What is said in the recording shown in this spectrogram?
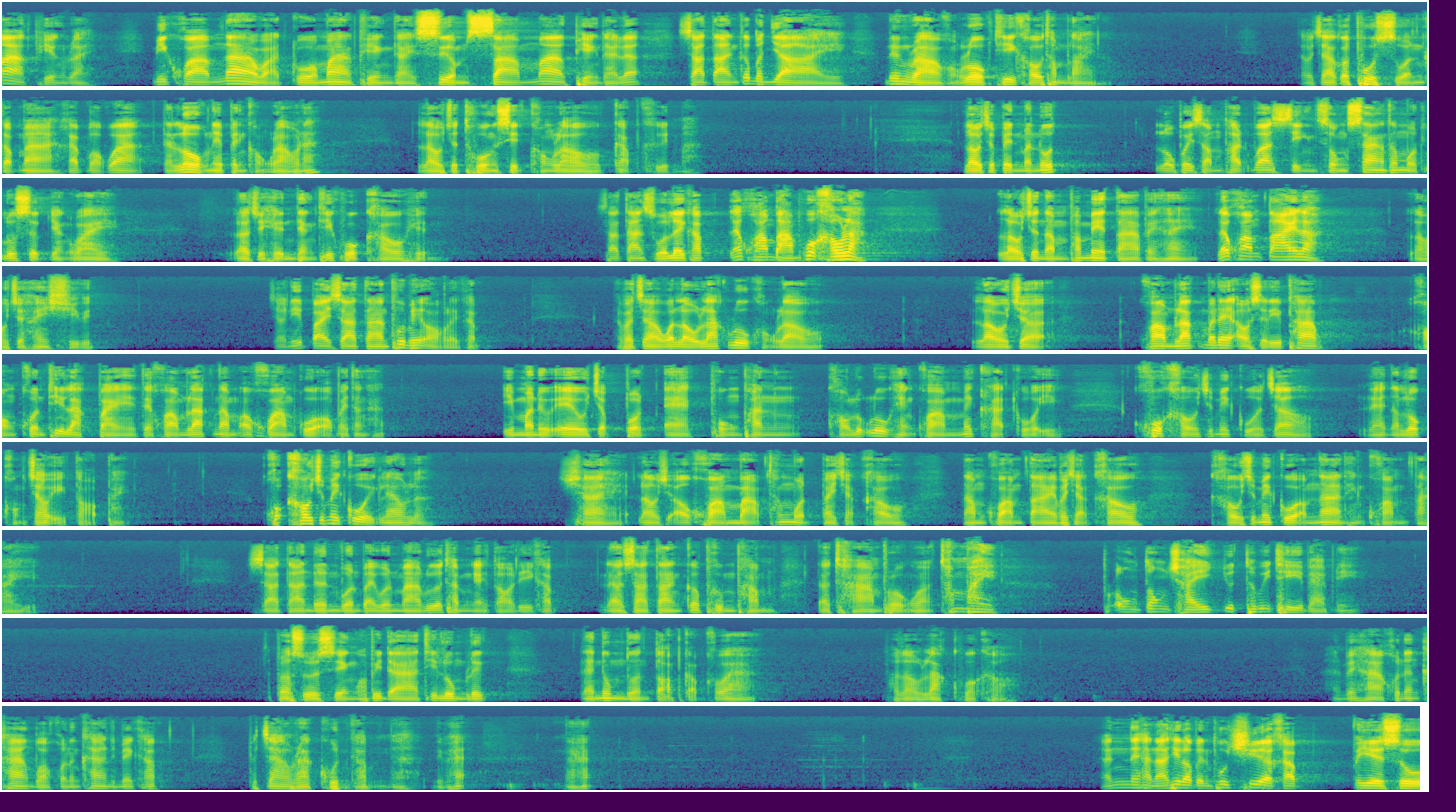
มากเพียงไร มีความน่าหวาดกลัวมากเพียงใด เสื่อมทรามมากเพียงใดและซาตานก็บรรยายเรื่องราวของโลกที่เขาทำลาย พระเจ้าก็พูดสวนกลับมาครับ บอกว่าแต่โลกนี้เป็นของเรานะ เราจะทวงสิทธิ์ของเรากลับคืนมา เราจะเป็นมนุษย์ลงไปสัมผัสว่าสิ่งทรงสร้างทั้งหมดรู้สึกอย่างไร เราจะเห็นอย่างที่พวกเขาเห็นซาตานสวนเลยครับ แล้วความบาปพวกเขาล่ะ เราจะนำพระเมตตาไปให้ แล้วความตายล่ะ เราจะให้ชีวิต จากนี้ไปซาตานพูดไม่ออกเลยครับพระเจ้าว่าเรารักลูกของเรา เราจะความรักไม่ได้เอาเสรีภาพของคนที่รักไป แต่ความรักนำเอาความกลัวออกไปต่างหากอิมมานูเอลจะปลดแอกพงพันธ์ของลูกๆ แห่งความไม่ขาดกลัวอีกพวกเขาจะไม่กลัวเจ้าและนรกของเจ้าอีกต่อไป พวกเขาจะไม่กลัวอีกแล้วเหรอ ใช่ เราจะเอาความบาปทั้งหมดไปจากเขานำความตายไปจากเขา เขาจะไม่กลัวอำนาจแห่งความตายซาตานเดินวนไปวนมารู้ว่าทำไงต่อดีครับ แล้วซาตานก็พึมพำแล้วถามพระองค์ว่าทำไมพระองค์ต้องใช้ยุทธวิธีแบบนี้ พระสุรเสียงพระบิดาที่ลุ่มลึก และนุ่มนวลตอบกลับเขาว่า เพราะเรารักพวกเขาหันไปหาคนข้างๆบอกคนข้างๆดีไหมครับ พระเจ้ารักคุณครับนะดีไหมนะฮะนั้นในฐานะที่เราเป็นผู้เชื่อครับ พระเยซู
